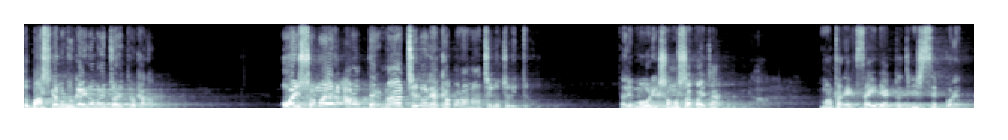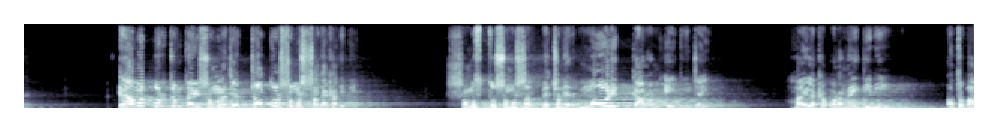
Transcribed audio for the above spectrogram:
তো বাস কেন ঢুকাইলো মানে চরিত্র খারাপ? ওই সময়ের আরবদের না ছিল লেখাপড়া, না ছিল চরিত্র। তাহলে মৌলিক সমস্যা কয়টা? মাথার এক সাইডে একটা জিনিস সেভ করেন। কেমন পর্যন্ত এই সমাজে যত সমস্যা দেখা দিবে, সমস্ত সমস্যার পেছনের মৌলিক কারণ এই দুইটাই। হয় লেখাপড়া নাই দিনই, অথবা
